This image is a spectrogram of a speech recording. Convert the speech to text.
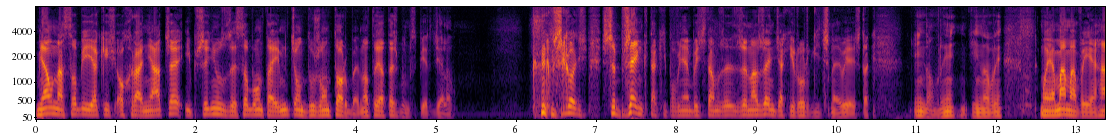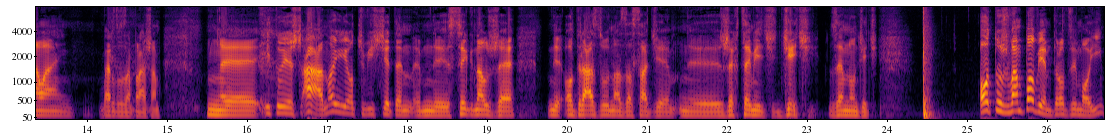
Miał na sobie jakieś ochraniacze i przyniósł ze sobą tajemniczą dużą torbę. No to ja też bym spierdzielał. Przychodzi, jeszcze brzęk taki powinien być tam, że, że narzędzia chirurgiczne, wiesz, tak. Dzień dobry, dzień dobry. Moja mama wyjechała bardzo zapraszam. E, I tu jeszcze, a no i oczywiście ten sygnał, że od razu na zasadzie, że chcę mieć dzieci, ze mną dzieci. Otóż wam powiem, drodzy moi,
